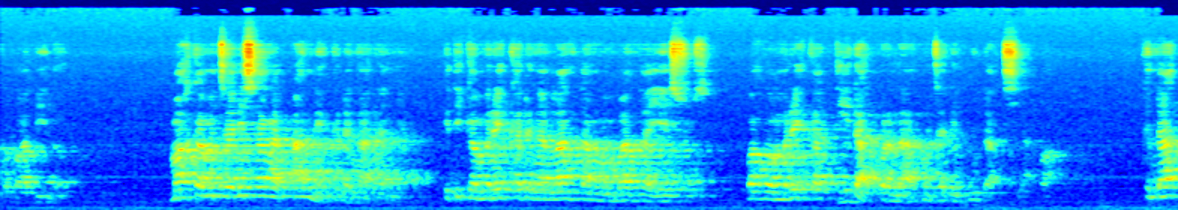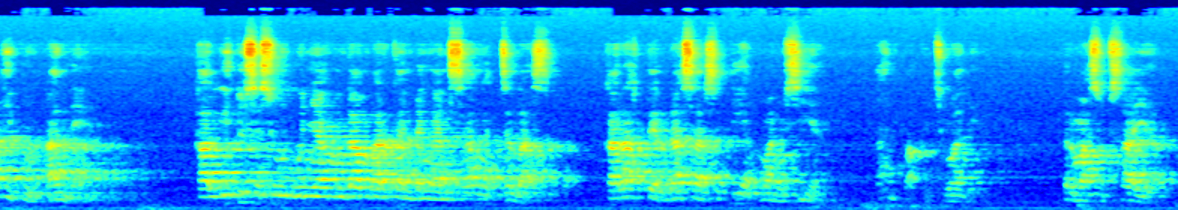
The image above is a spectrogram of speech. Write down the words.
ke Babylon. Maka menjadi sangat aneh kedengarannya ketika mereka dengan lantang membantah Yesus bahwa mereka tidak pernah menjadi budak siapa. Kendati pun aneh, hal itu sesungguhnya menggambarkan dengan sangat jelas karakter dasar setiap manusia tanpa kecuali, termasuk saya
